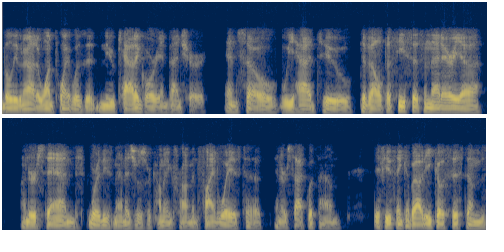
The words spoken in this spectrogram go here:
believe it or not, at one point was a new category in venture. And so we had to develop a thesis in that area, understand where these managers were coming from, and find ways to intersect with them. If you think about ecosystems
